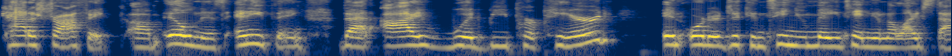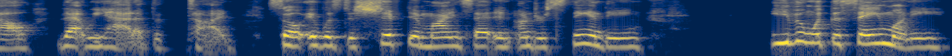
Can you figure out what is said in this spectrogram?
catastrophic um, illness anything that i would be prepared in order to continue maintaining the lifestyle that we had at the time. So it was the shift in mindset and understanding even with the same money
